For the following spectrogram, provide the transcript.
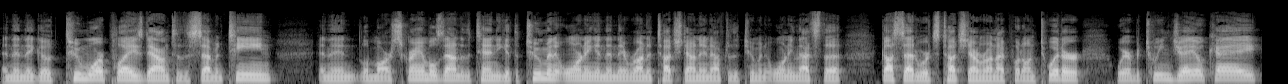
and then they go two more plays down to the 17, and then Lamar scrambles down to the 10. You get the two minute warning, and then they run a touchdown in after the two minute warning. That's the Gus Edwards touchdown run I put on Twitter, where between JOK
